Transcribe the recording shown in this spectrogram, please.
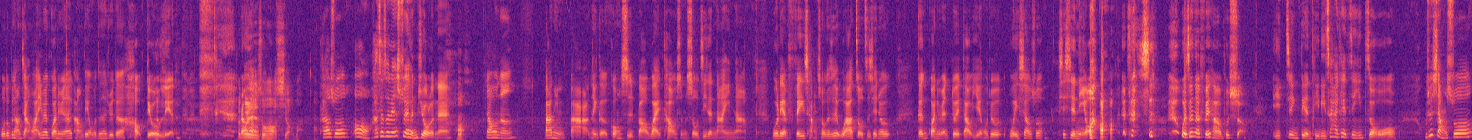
我都不想讲话，因为管理员在旁边，我真的觉得好丢脸。管理员说很好笑嘛。他就说：“哦，他在这边睡很久了呢。哦 然后呢，帮你把那个公事包、外套、什么手机的拿一拿。我脸非常臭，可是我要走之前就跟管理员对到眼，我就微笑说：“谢谢你哦。”但是我真的非常的不爽。一进电梯，理查还可以自己走哦，我就想说。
